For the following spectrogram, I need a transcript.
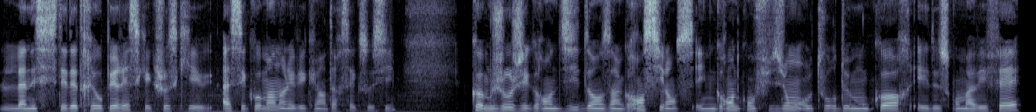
la nécessité d'être réopéré, c'est quelque chose qui est assez commun dans les vécus intersexes aussi. Comme Jo, j'ai grandi dans un grand silence et une grande confusion autour de mon corps et de ce qu'on m'avait fait,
